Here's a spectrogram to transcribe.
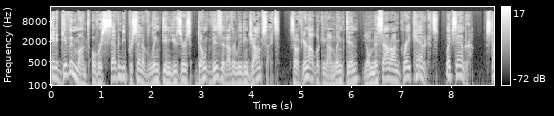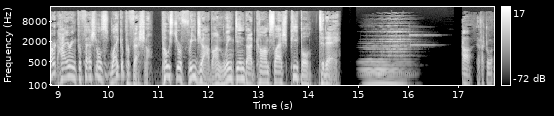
In a given month, over 70% of LinkedIn users don't visit other leading job sites. So if you're not looking on LinkedIn, you'll miss out on great candidates like Sandra. Start hiring professionals like a professional. Post your free job on linkedin.com/people today. Ja, jag förstår.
